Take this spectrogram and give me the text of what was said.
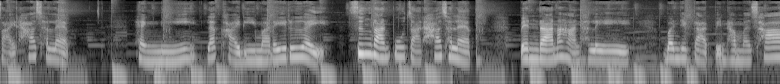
สายท่าฉลบแห่งนี้และขายดีมาเรื่อยๆซึ่งร้านปูจ๋าท่าฉลบ เป็นร้านอาหารทะเล บรรยากาศเป็นธรรมชา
